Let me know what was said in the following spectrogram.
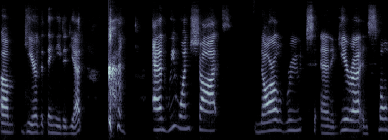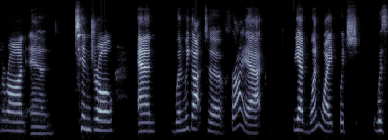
um, gear that they needed yet, and we one shot Gnarlroot and Agira and Smolderon and Tindral, and when we got to Fyrakk, we had one wipe which was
